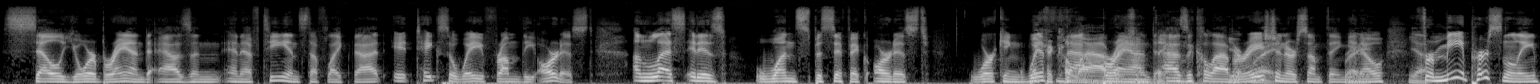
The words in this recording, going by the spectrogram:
sell your brand as an NFT and stuff like that. It takes away from the artist unless it is one specific artist working with a that brand as a collaboration right. or something you know Yeah. for me personally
